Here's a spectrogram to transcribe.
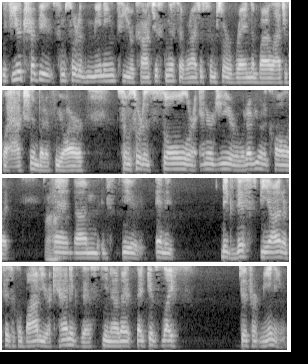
if you attribute some sort of meaning to your consciousness that we're not just some sort of random biological action but if we are some sort of soul or energy or whatever you want to call it and um, it's it, and it exists beyond our physical body or can exist, you know, that, that gives life different meaning.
